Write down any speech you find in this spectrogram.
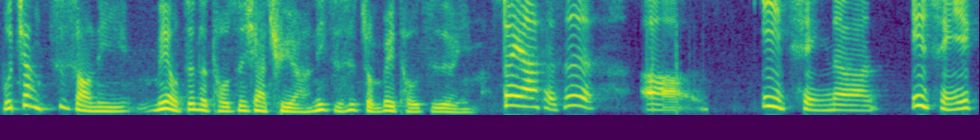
不这样，至少你没有真的投资下去啊，你只是准备投资而已嘛。对啊，可是呃，疫情的疫情一。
